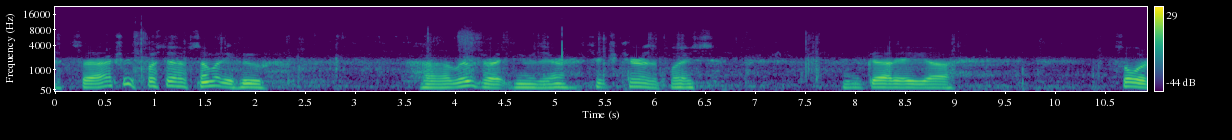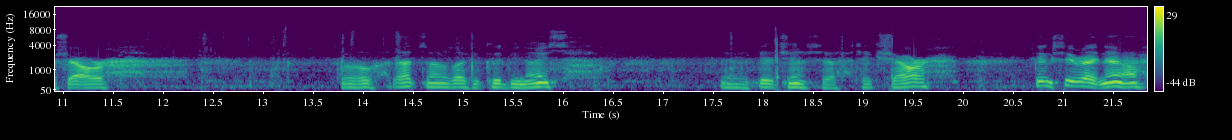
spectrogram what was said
It's uh, actually supposed to have somebody who uh, lives right near there, takes care of the place. They've got a uh, solar shower. So that sounds like it could be nice. Get a chance to take a shower. You can see right now,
